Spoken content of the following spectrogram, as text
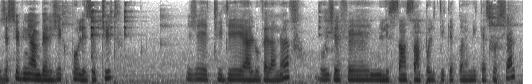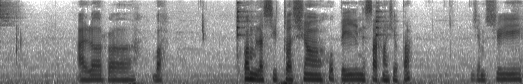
je suis venue en Belgique pour les études. J'ai étudié à Louvain-la-Neuve, où j'ai fait une licence en politique économique et sociale. Alors, euh, bon, comme la situation au pays ne s'arrangeait pas, je me suis,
